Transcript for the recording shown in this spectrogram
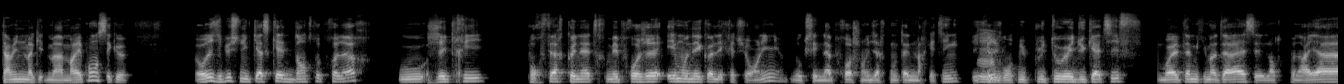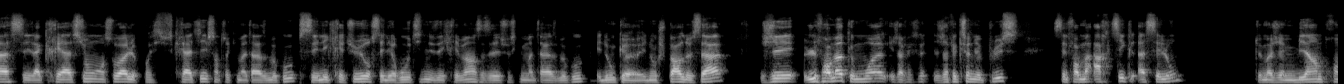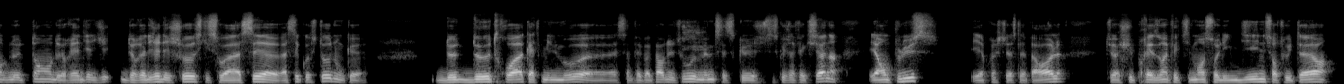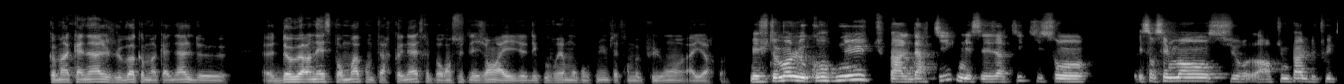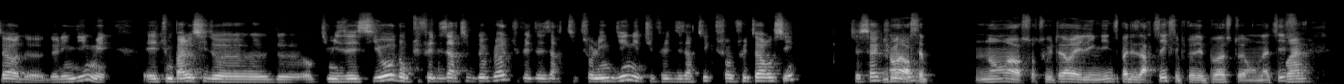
termine ma, ma réponse, c'est que aujourd'hui, j'ai plus une casquette d'entrepreneur où j'écris pour faire connaître mes projets et mon école d'écriture en ligne. Donc, c'est une approche, on va dire, content marketing. J'écris mmh. du contenu plutôt éducatif. Moi, le thème qui m'intéresse, c'est l'entrepreneuriat, c'est la création en soi, le processus créatif, c'est un truc qui m'intéresse beaucoup. C'est l'écriture, c'est les routines des écrivains, ça, c'est des choses qui m'intéressent beaucoup. Et donc, euh, et donc, je parle de ça. J'ai le format que moi, j'affectionne le plus, c'est le format article assez long. Moi, j'aime bien prendre le temps de rédiger, de rédiger des choses qui soient assez, euh, assez costauds. Donc, euh, de 2, 3, 4 000 mots, euh, ça ne me fait pas peur du tout. Et même, c'est ce que, ce que j'affectionne. Et en plus, et après, je te laisse la parole, tu vois, je suis présent effectivement sur LinkedIn, sur Twitter, comme un canal, je le vois comme un canal de, d'awareness pour moi, pour me faire connaître et pour ensuite les gens aillent découvrir mon contenu peut-être un peu plus long ailleurs. Quoi. Mais justement, le contenu, tu parles d'articles, mais c'est des articles qui sont essentiellement sur. Alors, tu me parles de Twitter, de, de LinkedIn, mais et tu me parles aussi de, de, optimiser SEO. Donc, tu fais des articles de blog, tu fais des articles sur LinkedIn et tu fais des articles sur Twitter aussi? C'est ça que tu non, alors non, alors sur Twitter et LinkedIn, ce pas des articles, c'est plutôt des posts en natif.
